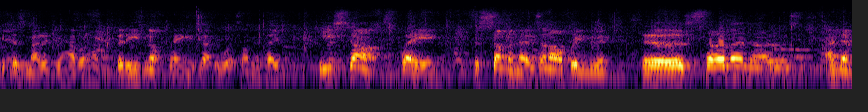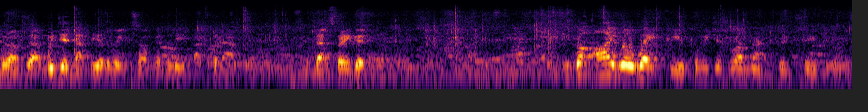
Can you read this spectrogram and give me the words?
it doesn't matter if you have or haven't, but he's not playing exactly what's on the page. He starts playing the summer nose, and I'll bring you in the summer nose, and then we're on to that. We did that the other week, so I'm going to leave that for now. That's very good. You've got I Will Wait For You. Can we just run that through too, please?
